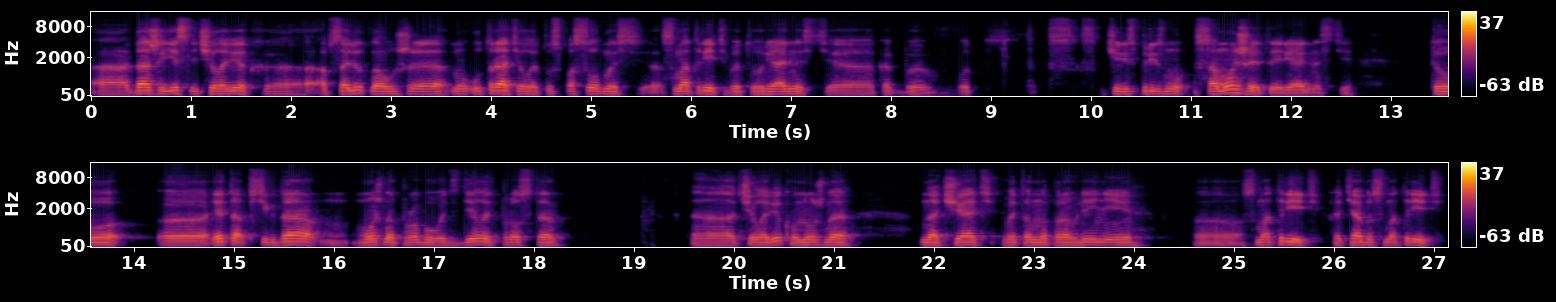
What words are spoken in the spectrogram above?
а, даже если человек э, абсолютно уже ну, утратил эту способность э, смотреть в эту реальность э, как бы вот через призму самой же этой реальности, то это всегда можно пробовать сделать. Просто человеку нужно начать в этом направлении смотреть, хотя бы смотреть.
